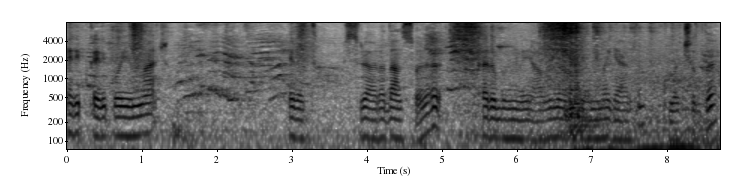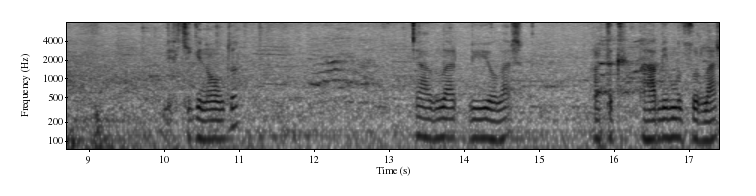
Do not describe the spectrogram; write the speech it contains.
Garip garip oyunlar. Evet. Bir süre aradan sonra Karaburun ve yavruların yanına geldim. Okul açıldı. Bir iki gün oldu. Yavrular büyüyorlar. Artık daha bir muzurlar.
